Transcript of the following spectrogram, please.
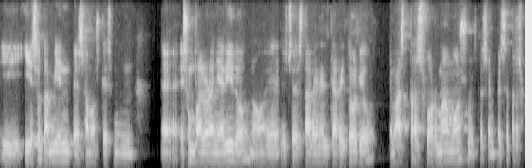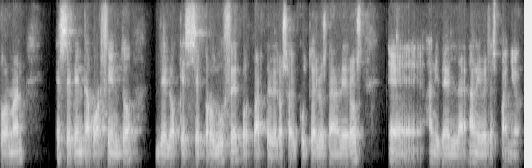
y, y, eso también pensamos que es un, es un valor añadido, ¿no? el hecho de estar en el territorio. Además, transformamos, nuestras empresas transforman el 70% de lo que se produce por parte de los agricultores los ganaderos eh, a, nivel, a nivel español.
